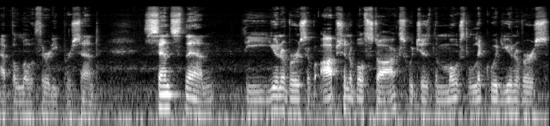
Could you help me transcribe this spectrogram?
at below 30%. Since then, the universe of optionable stocks, which is the most liquid universe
